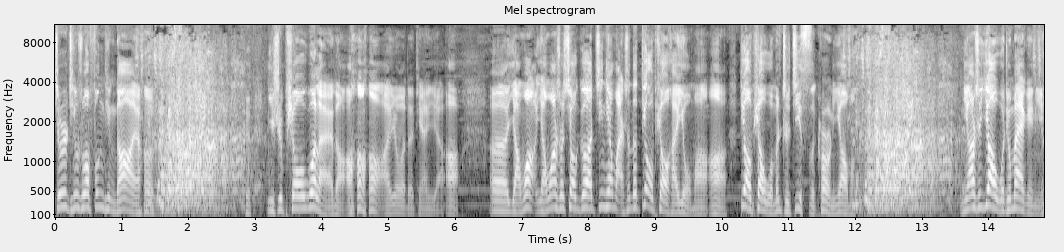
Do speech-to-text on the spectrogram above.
今儿听说风挺大呀。你是飘过来的啊！哎呦我的天爷啊！呃，仰望仰望说笑哥，今天晚上的吊票还有吗？啊，吊票我们只记死扣，你要吗？你要是要，我就卖给你。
